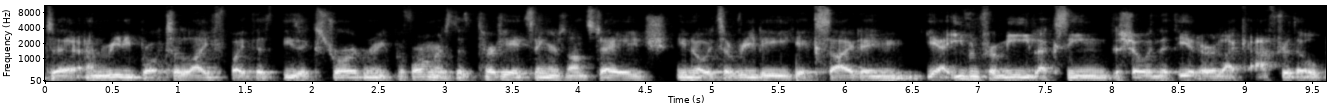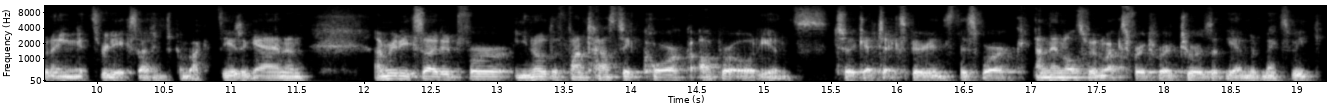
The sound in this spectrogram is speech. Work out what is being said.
to, and really brought to life by this, these extraordinary performers. There's 38 singers on stage. You know, it's a really exciting, yeah, even for me, like seeing the show in the theater, like after the opening, it's really exciting to come back and see it again. And I'm really excited for, you know, the fantastic Cork opera audience to get to experience this work. And then also in Wexford, where it tours at the end of next week.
